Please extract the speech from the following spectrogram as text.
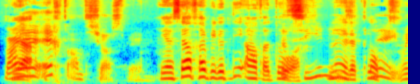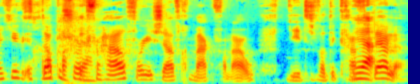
waar jij echt enthousiast bent. Ja, zelf heb je dat niet altijd door. Dat zie je niet. Nee, dat klopt. Nee, want je hebt een soort verhaal voor jezelf gemaakt van nou, dit is wat ik ga vertellen.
